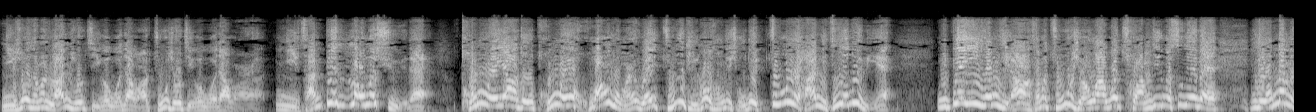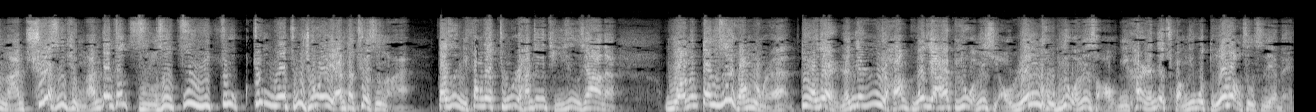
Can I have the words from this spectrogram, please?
你说什么篮球几个国家玩，足球几个国家玩啊？你咱别唠那虚的。同为亚洲，同为黄种人为主体构成的球队，中日韩你直接对比，你别一整讲什么足球啊，我闯进个世界杯有那么难？确实挺难，但这只是至于中中国足球而言，它确实难。但是你放在中日韩这个体系之下呢，我们都是黄种人，对不对？人家日韩国家还比我们小，人口比我们少，你看人家闯进过多少次世界杯，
